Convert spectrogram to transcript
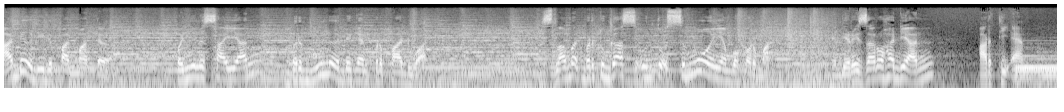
ada di depan mata. Penyelesaian bermula dengan perpaduan. Selamat bertugas untuk semua yang berhormat. Yang Reza Rohadian, RTM.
